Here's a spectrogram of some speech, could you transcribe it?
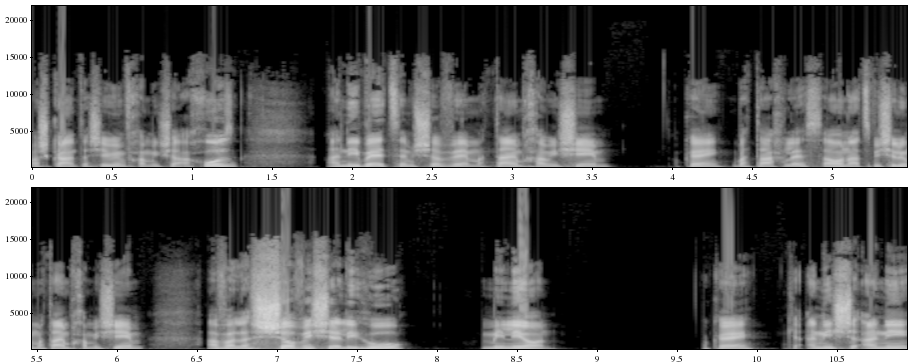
משכנתה 75 אחוז, אני בעצם שווה 250, אוקיי? בתכלס, ההון העצמי שלי הוא 250, אבל השווי שלי הוא מיליון, אוקיי? כי אני, אני,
